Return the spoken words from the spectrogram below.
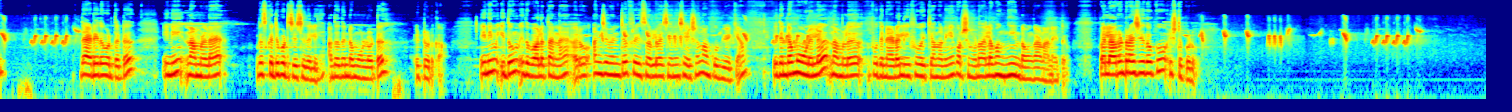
ഇത് ആഡ് ചെയ്ത് കൊടുത്തിട്ട് ഇനി നമ്മളുടെ ബിസ്ക്കറ്റ് പൊടിച്ച് വെച്ചതില്ലേ അത് അതിന്റെ മുകളിലോട്ട് ഇട്ട് കൊടുക്കാം. ഇനിയും ഇതും ഇതുപോലെ തന്നെ ഒരു അഞ്ച് മിനിറ്റ് ഫ്രീസറിൽ വെച്ചതിന് ശേഷം നമുക്ക് ഉപയോഗിക്കാം. ഇതിന്റെ മുകളിൽ നമ്മൾ പുതിനയുടെ ലീഫ് വയ്ക്കാൻ തുടങ്ങി കുറച്ചും കൂടെ നല്ല ഭംഗി ഉണ്ടാവും കാണാനായിട്ട്. അപ്പോൾ എല്ലാവരും ട്രൈ ചെയ്ത് നോക്കൂ. ഇഷ്ടപ്പെടും.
